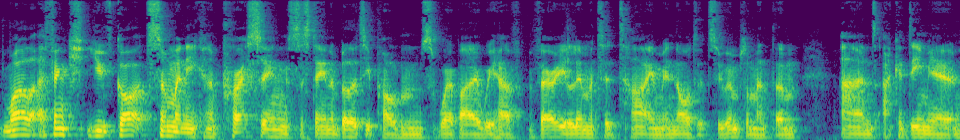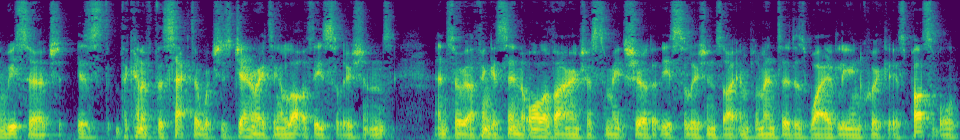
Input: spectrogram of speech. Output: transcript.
Well, I think you've got so many kind of pressing sustainability problems whereby we have very limited time in order to implement them and academia and research is the kind of the sector which is generating a lot of these solutions and so I think it's in all of our interest to make sure that these solutions are implemented as widely and quickly as possible.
